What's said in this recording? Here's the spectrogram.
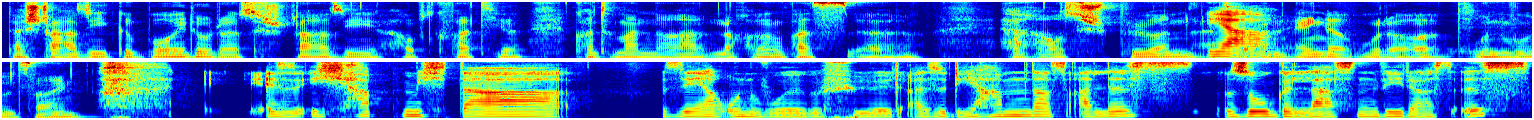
das Stasi-Gebäude oder das Stasi-Hauptquartier, konnte man da noch irgendwas äh, herausspüren, also ja. an Enge oder Unwohlsein? Also ich habe mich da sehr unwohl gefühlt. Also die haben das alles so gelassen, wie das ist,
